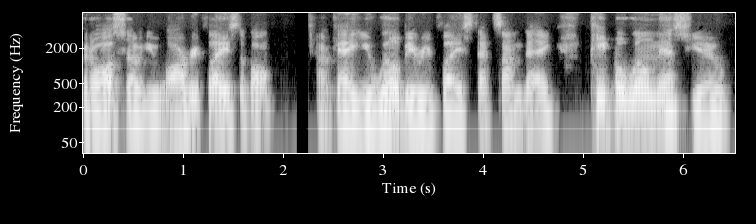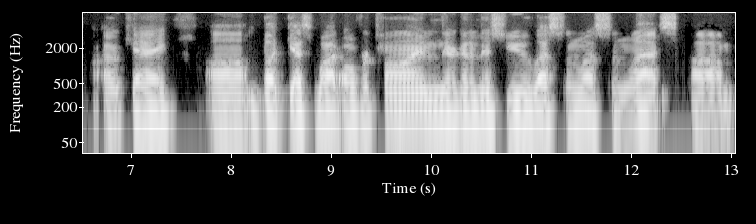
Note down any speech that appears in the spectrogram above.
but also you are replaceable Okay. You will be replaced at some day. People will miss you. Okay. Um, but guess what? Over time, they're going to miss you less and less and less um,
